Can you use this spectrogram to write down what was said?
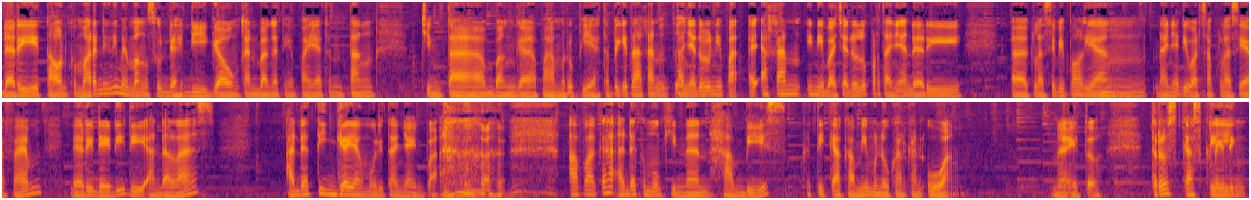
dari tahun kemarin ini memang sudah digaungkan banget ya Pak ya tentang cinta bangga paham rupiah. Tapi kita akan Betul. tanya dulu nih Pak. Eh, akan ini baca dulu pertanyaan dari uh, Classy People yang hmm. nanya di WhatsApp Classy FM dari Dedi di Andalas. Ada tiga yang mau ditanyain Pak. Hmm. Apakah ada kemungkinan habis ketika kami menukarkan uang? Nah itu. Terus kas keliling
